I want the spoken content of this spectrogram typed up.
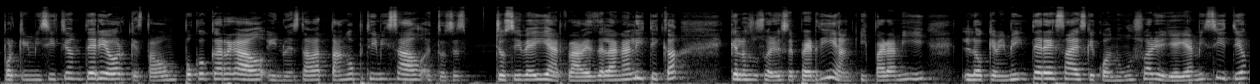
Porque en mi sitio anterior, que estaba un poco cargado y no estaba tan optimizado, entonces yo sí veía a través de la analítica que los usuarios se perdían. Y para mí, lo que a mí me interesa es que cuando un usuario llegue a mi sitio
